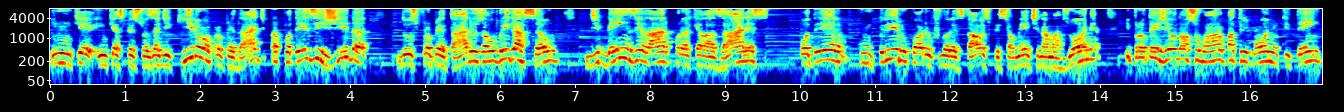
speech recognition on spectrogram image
em que, em que as pessoas adquiram a propriedade para poder exigir da, dos proprietários a obrigação de bem zelar por aquelas áreas, poder cumprir o Código Florestal, especialmente na Amazônia, e proteger o nosso maior patrimônio que tem,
